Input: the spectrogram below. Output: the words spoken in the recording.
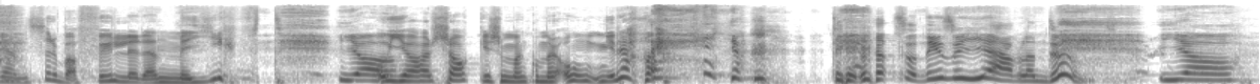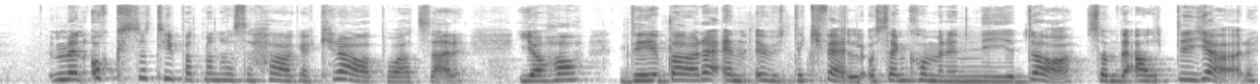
gränser och bara fyller den med gift. Ja. Och gör saker som man kommer ångra. alltså det är så jävla dumt. Ja, men också typ att man har så höga krav på att så här, jaha, det är bara en utekväll och sen kommer en ny dag som det alltid gör.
